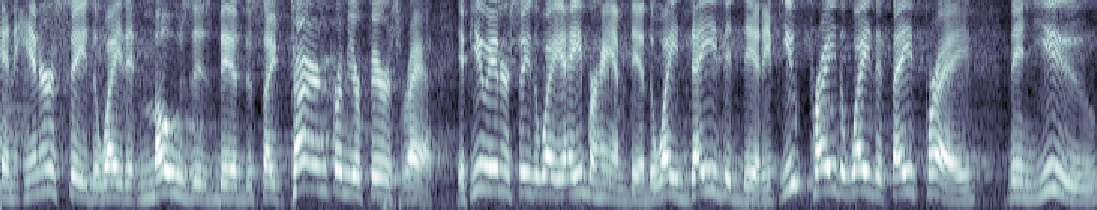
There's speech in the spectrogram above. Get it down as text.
and intercede the way that Moses did to say, turn from your fierce wrath, if you intercede the way Abraham did, the way David did, if you pray the way that they prayed, then you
